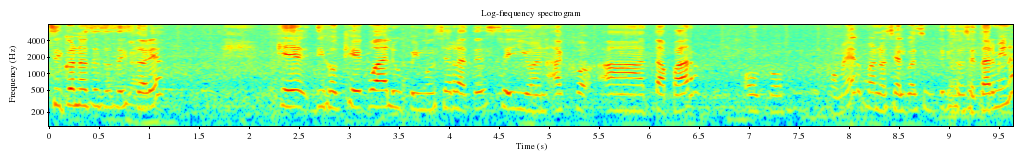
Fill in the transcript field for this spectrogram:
¿Sí conoces esa historia? Que dijo que Guadalupe y Monserrate se iban a, tapar o co- comer, bueno, si algo así utilizó ese término,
